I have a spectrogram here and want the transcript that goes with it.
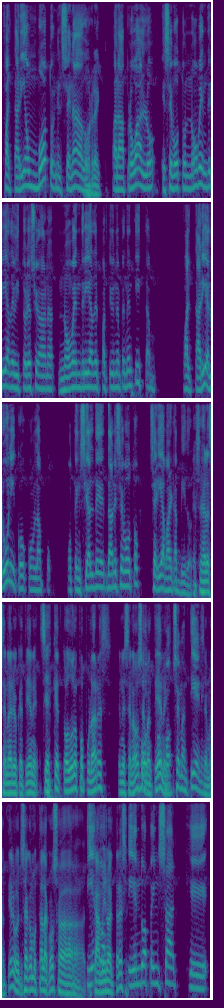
faltaría un voto en el Senado Correcto. para aprobarlo. Ese voto no vendría de Victoria Ciudadana, no vendría del Partido Independentista. Faltaría el único con la po- potencial de dar ese voto sería Vargas Vidal. Ese es el escenario que tiene. Si es que todos los populares en el Senado se Vo- mantienen. vo- Se mantienen. Se mantienen. porque Tú sabes cómo está la cosa Tiendo- camino al 13. Tiendo a pensar que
